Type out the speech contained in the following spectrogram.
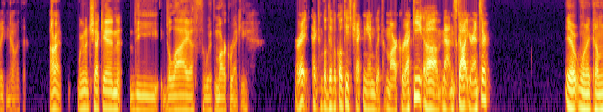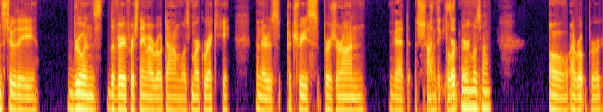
we can go with it. All right, we're gonna check in the Goliath with Mark Recchi. All right. Technical difficulties checking in with Mark Recchi. Uh, Matt and Scott, your answer? Yeah, when it comes to the Bruins, the very first name I wrote down was Mark Recchi, and there's Patrice Bergeron that Sean think Thornton Berg. was on. Oh, I wrote Berg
